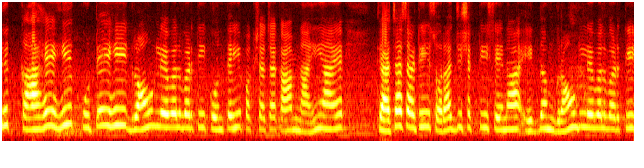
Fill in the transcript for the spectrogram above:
ते काहीही कुठेही ग्राउंड लेवलवरती कोणत्याही पक्षाचं काम नाही आहे. त्याच्यासाठी स्वराज्य शक्ती सेना एकदम ग्राउंड लेवलवरती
